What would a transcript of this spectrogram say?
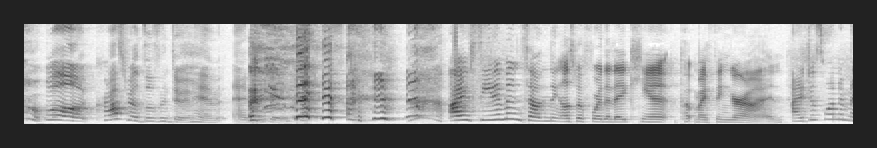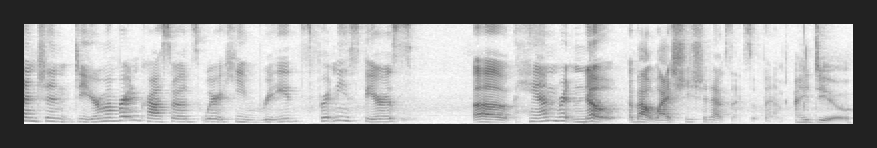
well, Crossroads wasn't doing him anything. I've seen him in something else before that I can't put my finger on. I just want to mention. Do you remember in Crossroads where he reads Britney Spears' a handwritten note about why she should have sex with him? I do.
